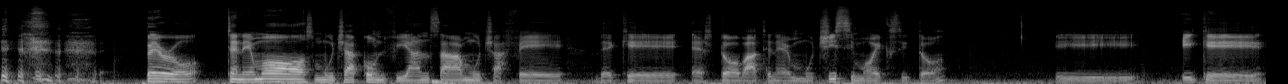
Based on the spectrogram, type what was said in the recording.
Pero tenemos mucha confianza, mucha fe de que esto va a tener muchísimo éxito y, que,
